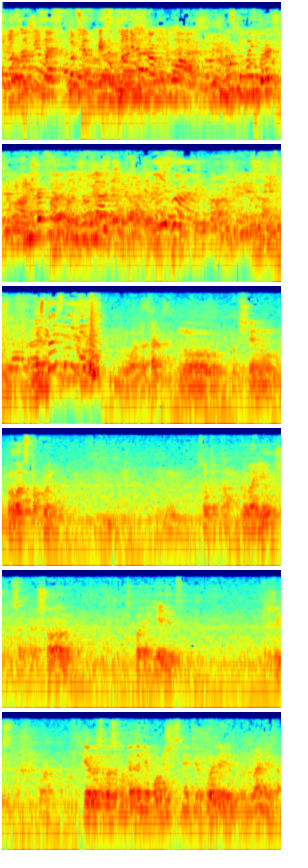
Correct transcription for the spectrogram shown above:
Что случилось? Вообще, видел кто-нибудь, как он? Ну, не знаю. Что с ними? Вот, а так, вообще, ну, было спокойно. Кто-то там говорил, что все хорошо, скоро едет, держись. Вот. Первый способ оказания помощи, снятия боли, промывания, там,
